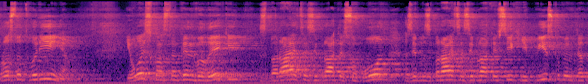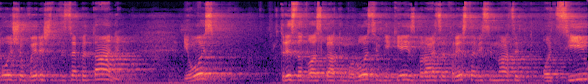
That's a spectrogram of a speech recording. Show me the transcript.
просто творіння. І ось Константин Великий збирається зібрати собор, збирається зібрати всіх єпіскопів для того, щоб вирішити це питання. І ось в 325 році в Нікеї збирається 318 отців,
